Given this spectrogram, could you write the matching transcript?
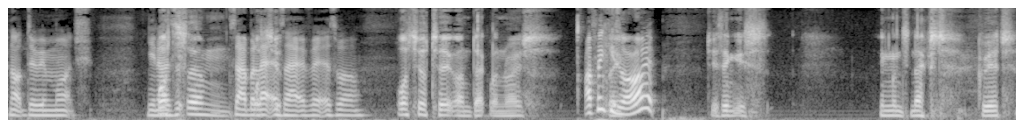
not doing much. You know, What's um? What's your, out of it as well. what's your take on Declan Rice? I think he's all right. Do you think he's England's next great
